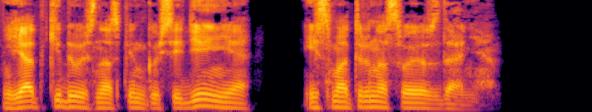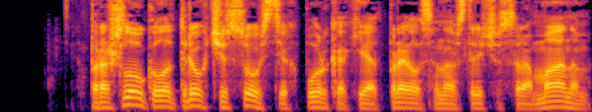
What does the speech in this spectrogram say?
Я откидываюсь на спинку сиденья и смотрю на свое здание. Прошло около трех часов с тех пор, как я отправился на встречу с Романом,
